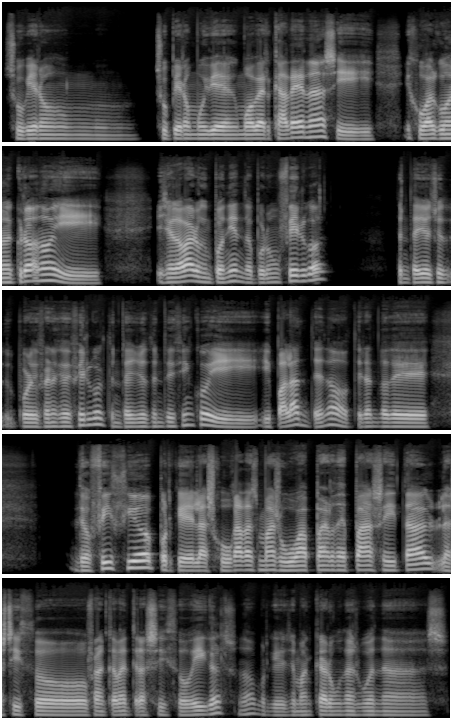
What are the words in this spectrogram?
subieron, supieron muy bien mover cadenas y, jugar con el crono y, se acabaron imponiendo por un field goal, 38 por diferencia de field goal, 38-35 y, y para adelante, ¿no? Tirando de, de oficio, porque las jugadas más guapas de pase y tal las hizo, francamente, las hizo Eagles, ¿no? Porque se marcaron unas buenas,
